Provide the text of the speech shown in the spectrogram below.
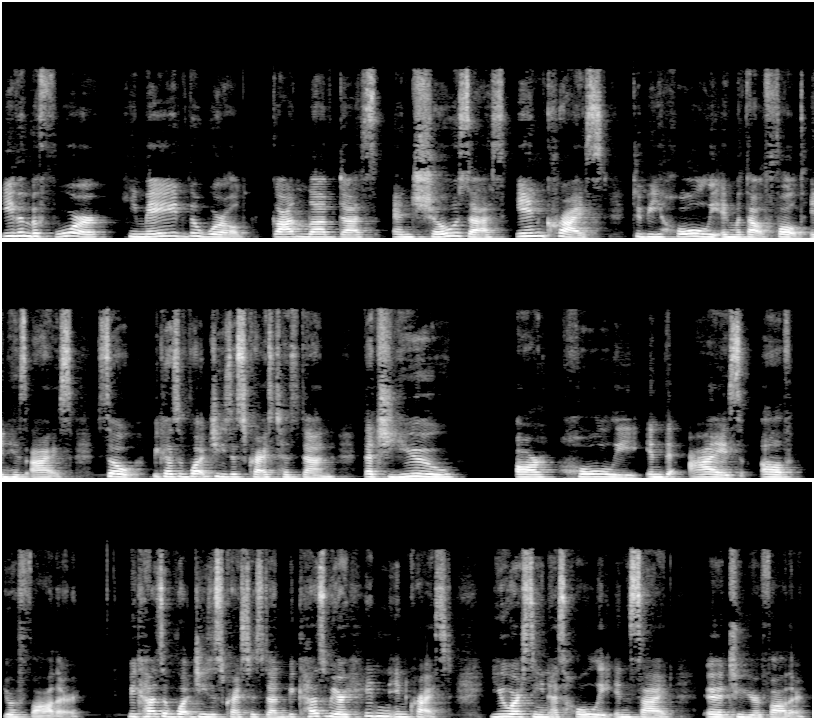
Even before he made the world, God loved us and chose us in Christ to be holy and without fault in his eyes. So, because of what Jesus Christ has done, that you are holy in the eyes of your Father. because of what Jesus Christ has done, because we are hidden in Christ, you are seen as holy inside uh, to your Father.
